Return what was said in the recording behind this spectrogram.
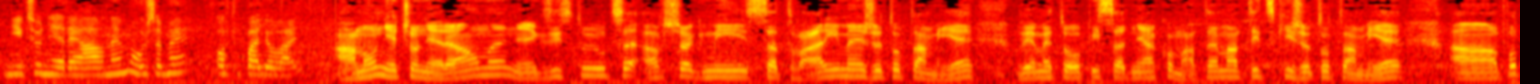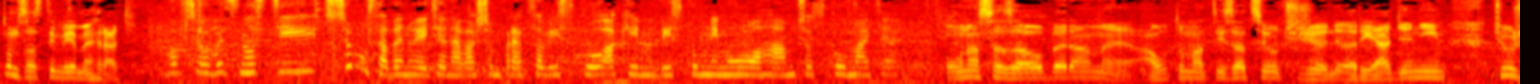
niečo nereálne môžeme odpaľovať? Áno, niečo nereálne, neexistujúce, avšak my sa tvárime, že to tam je, vieme to opísať nejako matematicky, že to tam je a potom sa s tým vieme hrať. Vo všeobecnosti, čomu sa venujete na vašom pracovisku, akým výskumným úlohám, čo skúmate? U nás sa zaoberáme automatizáciou, čiže riadením, či už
